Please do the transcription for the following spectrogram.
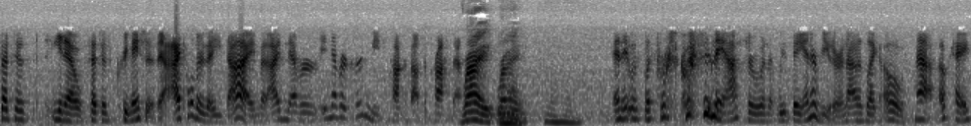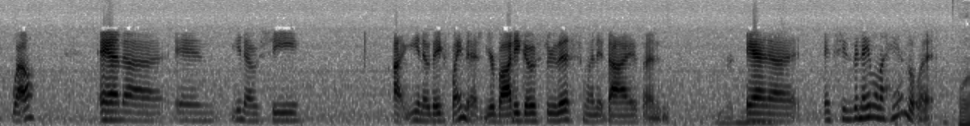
Such as you know, such as cremation. I told her that he died, but I never it never occurred to me to talk about the process. Right. Right. And it was the first question they asked her when they interviewed her, and I was like, "Oh snap! Okay, well," and uh, and you know she, uh, you know they explained it. Your body goes through this when it dies, and and uh, and she's been able to handle it. Wow.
